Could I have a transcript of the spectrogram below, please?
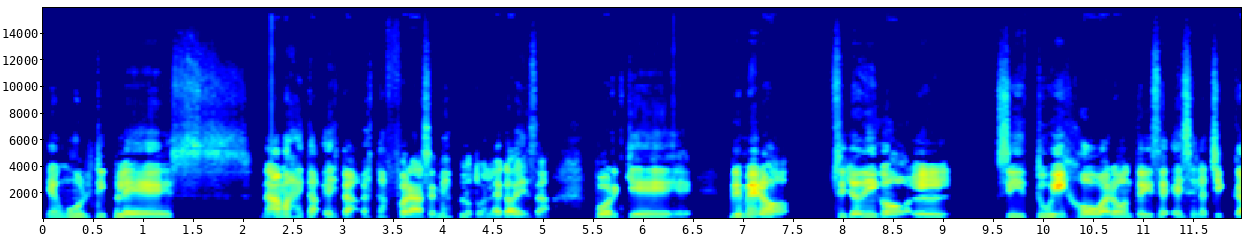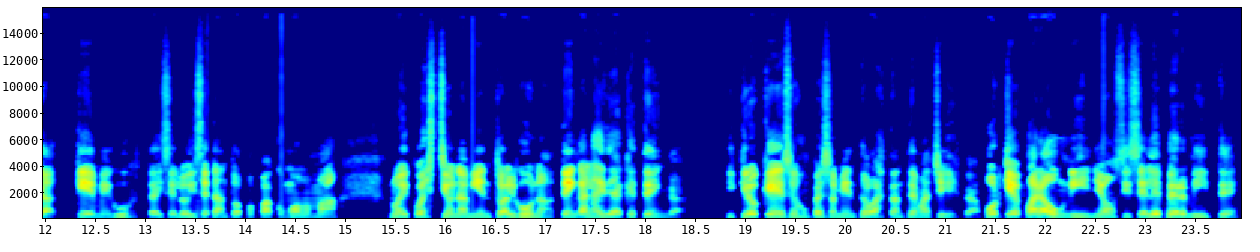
y en múltiples... Nada más esta, esta, esta frase me explotó en la cabeza porque primero si yo digo, si tu hijo varón te dice, esa es la chica que me gusta y se lo dice tanto a papá como a mamá, no hay cuestionamiento alguno. Tenga la idea que tenga. Y creo que ese es un pensamiento bastante machista. Porque para un niño, si se le permite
